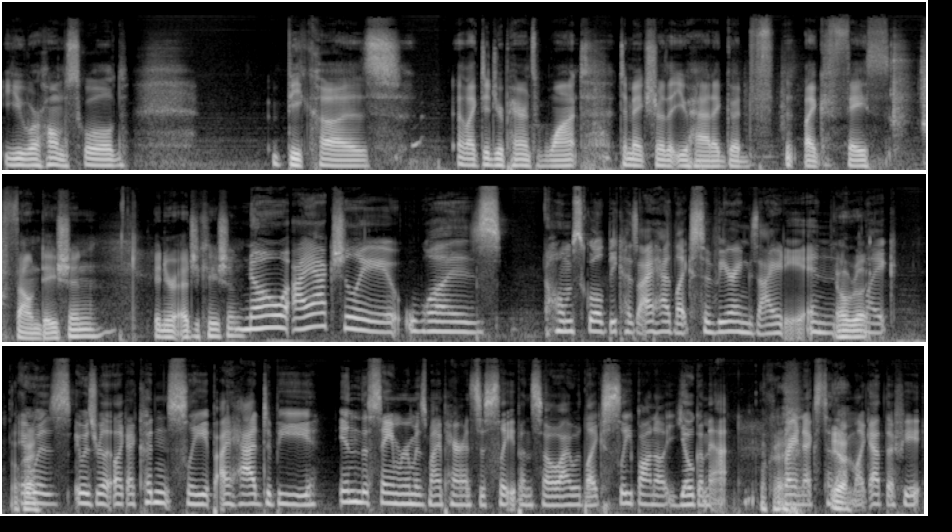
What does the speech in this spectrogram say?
you were homeschooled because, like, did your parents want to make sure that you had a good, f- like, faith foundation in your education? No, I actually was homeschooled because I had like severe anxiety and Oh, really? like Okay. it was it was really like I couldn't sleep. I had to be in the same room as my parents to sleep and so I would like sleep on a yoga mat Okay. right next to Yeah. them like at their feet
